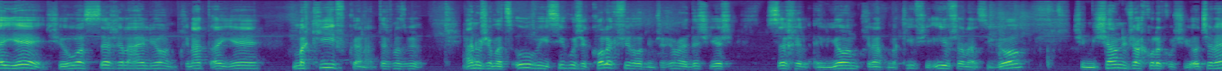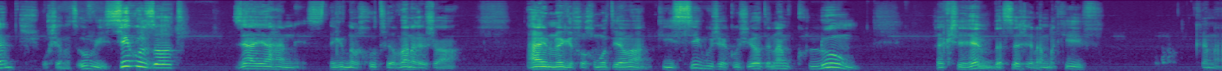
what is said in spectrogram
איה, שהוא השכל העליון, מבחינת איה מקיף כאן, תכף נסביר. אנו שמצאו והשיגו שכל הכפירות נמשכים על ידי שיש שכל עליון מבחינת מקיף שאי אפשר להשיגו, שמשם נמשך כל הקושיות שלהם, וכשמצאו והשיגו זאת, זה היה הנס, נגד מלכות יוון הרשעה. היינו נגד חוכמות יוון, כי השיגו שהקושיות אינם כלום, רק שהם בשכל המקיף כנ"ל.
